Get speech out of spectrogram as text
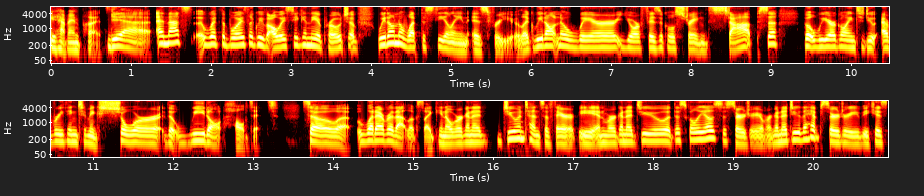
you have input. Yeah. And that's uh, with the boys, like we've always taken the approach of we don't know what the ceiling is for you. Like we don't know where your physical strength stops, but we are going to do everything to make sure that we don't halt it. So, uh, whatever that looks like, you know, we're going to do intensive therapy and we're going to do the scoliosis surgery and we're going to do the hip surgery because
